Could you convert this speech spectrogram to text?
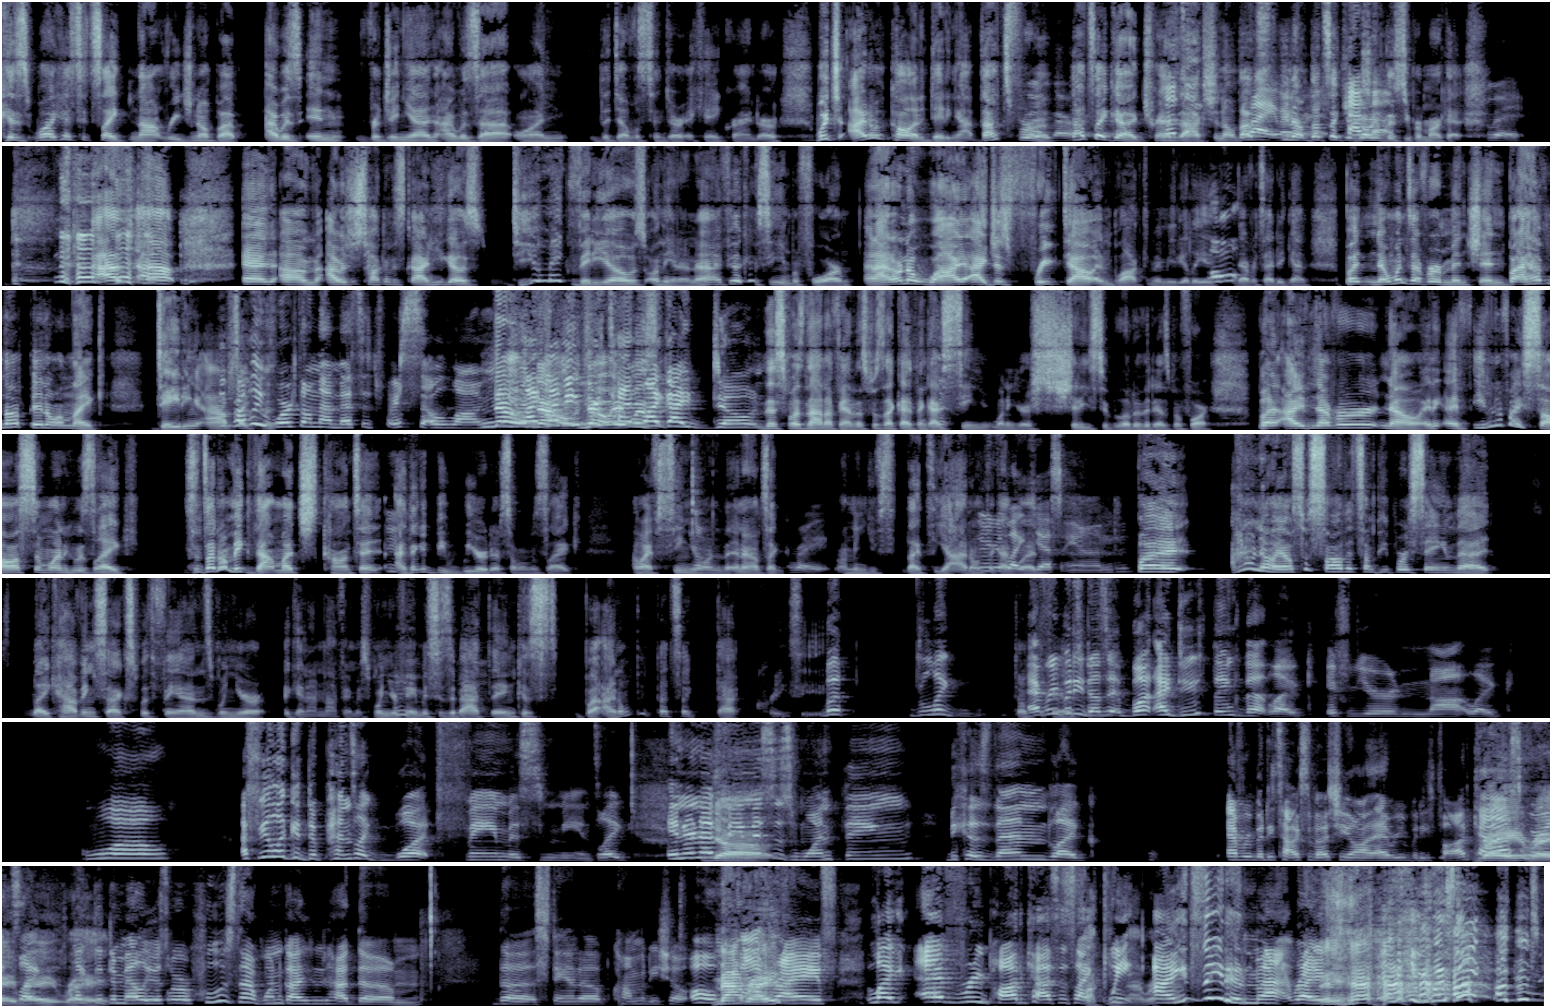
because well, I guess it's like not regional, but I was in Virginia and I was uh on the Devil's Tinder, aka Grindr, which I don't call it a dating app. That's for Right, right, that's right, like a transactional. That's, you know that's like you're going to the supermarket. right. App. And um, I was just talking to this guy, and he goes, "Do you make videos on the internet? I feel like I've seen you before." And I don't know why. I just freaked out and blocked him immediately. Oh. Never said it again. But no one's ever mentioned. But I have not been on like dating apps. You probably this- worked on that message for so long. No, like, let no, me no, pretend was- like I don't. This was not a fan. This was like I think I've seen one of your shitty stupid little videos before. But I've never no. And if, even if I saw someone who was like, since I don't make that much content, I Mm. think it'd be weird if someone was like, "Oh, I've seen you on the internet." I was like, right. I mean, you've like, yeah, I don't think I like would. yes and. But I don't know. I also saw that some people are saying that like having sex with fans when you're again, I'm not famous. When you're Mm, famous is a bad thing because but I don't think that's like that crazy. But like Don't everybody does it. But I do think that like if you're not like, well, I feel like it depends like what famous means. Like internet Yeah. famous is one thing because then like everybody talks about you on everybody's podcast. Right, where right, it's like right, like the right. D'Amelios or who's that one guy who had the um, the stand up comedy show? Oh, Matt Matt, Rife? Rife. Like every podcast is like, Fucking wait, I ain't Matt Rife. and he was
